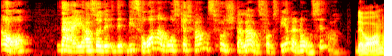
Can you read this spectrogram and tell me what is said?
Ja, nej, alltså det, det, visst var han Oskarshamns första landslagsspelare någonsin? Va? Det var han.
